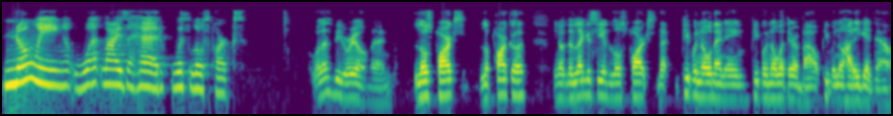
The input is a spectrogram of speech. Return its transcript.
knowing what lies ahead with Los Parks. Well, let's be real, man. Los Parks, La Parka, you know, the legacy of the Los Parks that people know that name, people know what they're about, people know how they get down.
